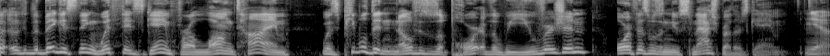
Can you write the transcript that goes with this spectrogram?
uh, the biggest thing with this game for a long time was people didn't know if this was a port of the Wii U version or if this was a new Smash Brothers game. Yeah.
